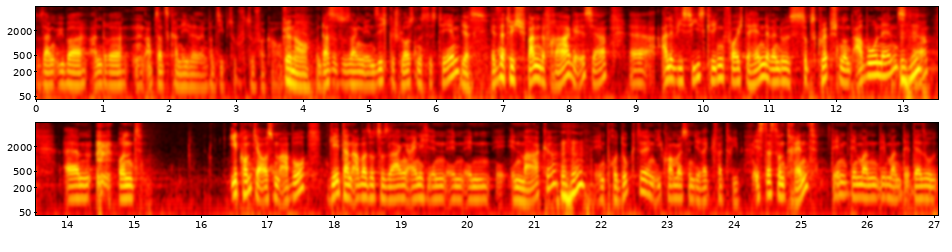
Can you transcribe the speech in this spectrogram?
sozusagen über andere Absatzkanäle im Prinzip zu, zu verkaufen. Genau. Und das ist sozusagen ein in sich geschlossenes System. Yes. Jetzt natürlich spannende Frage ist ja, äh, alle VCs kriegen feuchte Hände, wenn du es Subscription und Abo nennst. Mhm. Ja? Ähm, und ihr kommt ja aus dem Abo, geht dann aber sozusagen eigentlich in, in, in, in Marke, mhm. in Produkte, in E-Commerce, in Direktvertrieb. Ist das so ein Trend, dem, dem man, dem man, der, der so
